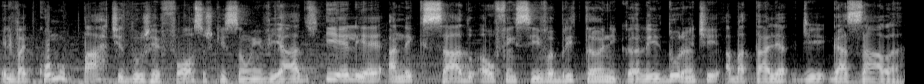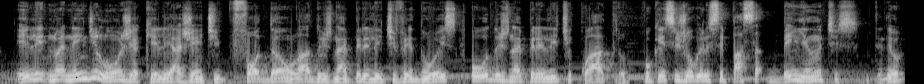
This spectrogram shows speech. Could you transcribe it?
ele vai como parte dos reforços que são enviados e ele é anexado à ofensiva britânica ali durante a Batalha de Gazala. Ele não é nem de longe aquele agente fodão lá do Sniper Elite V2 ou do Sniper Elite 4, porque esse jogo ele se passa bem antes, entendeu?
